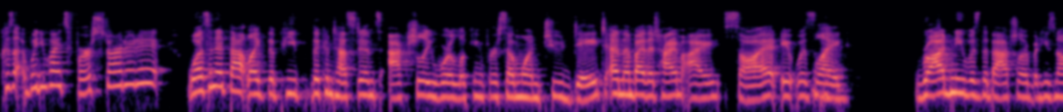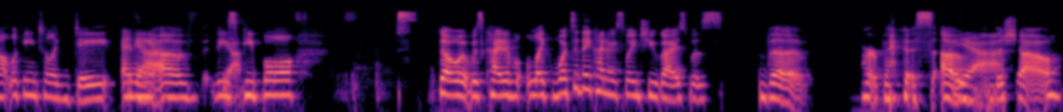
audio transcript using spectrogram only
because when you guys first started it wasn't it that like the people the contestants actually were looking for someone to date and then by the time i saw it it was Mhm. like rodney was the bachelor but he's not looking to like date any Yeah. of these Yeah. people so it was kind of like what did they kind of explain to you guys was the purpose of Yeah. the show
